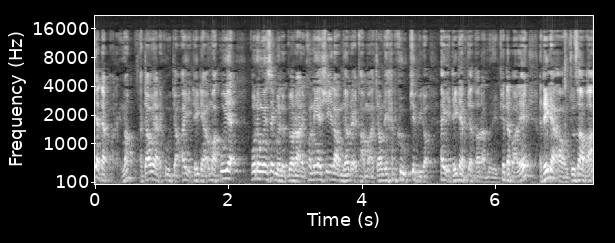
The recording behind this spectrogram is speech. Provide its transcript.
ပြတ်တတ်ပါတယ်နော်အကြောင်းအရာတစ်ခုကြောင့်အဲ့ဒီအတိတ်ထံဥမာကိုယ့်ရဲ့ကိုယ်တော်ဝင်စိတ်မယ်လို့ပြောတာ9ရက်ရှိလောက်ရောက်တဲ့အခါမှာအကြောင်းတရားတစ်ခုဖြစ်ပြီးတော့အဲ့ဒီအတိတ်ထံပြတ်သွားတာမျိုးတွေဖြစ်တတ်ပါတယ်အတိတ်ထံအောင်စူးစမ်းပါ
